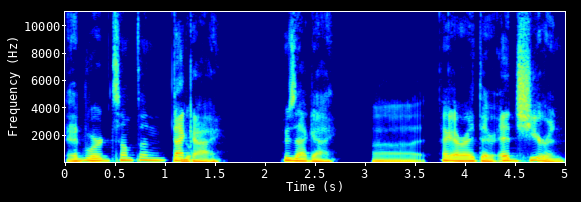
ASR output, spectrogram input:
Edward something. That No. guy. Who's that guy? Uh, That guy right there. Ed Sheeran.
